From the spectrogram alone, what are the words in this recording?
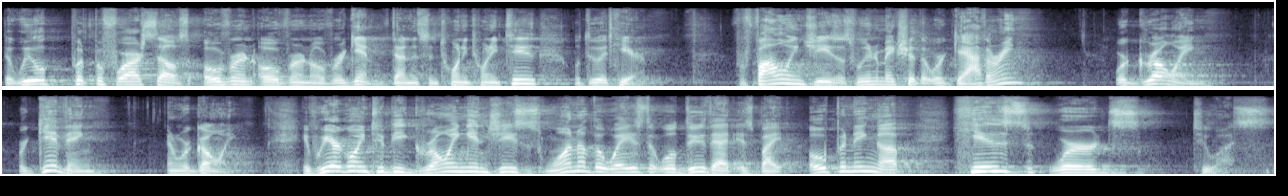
that we will put before ourselves over and over and over again. We've done this in 2022, we'll do it here. For following Jesus, we want to make sure that we're gathering, we're growing, we're giving, and we're going. If we are going to be growing in Jesus, one of the ways that we'll do that is by opening up His words to us.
